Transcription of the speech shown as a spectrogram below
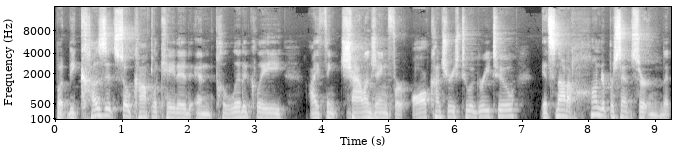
But because it's so complicated and politically, I think, challenging for all countries to agree to, it's not 100% certain that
